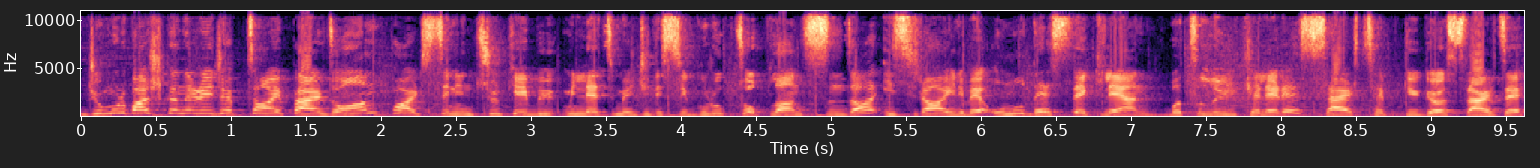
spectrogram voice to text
Cumhurbaşkanı Recep Tayyip Erdoğan, partisinin Türkiye Büyük Millet Meclisi grup toplantısında İsrail ve onu destekleyen batılı ülkelere sert tepki gösterdi.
